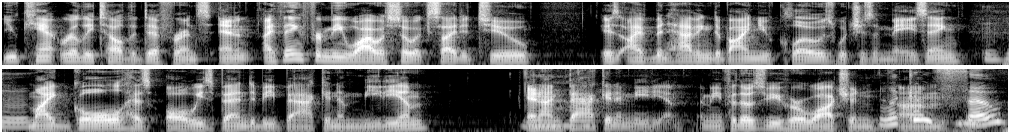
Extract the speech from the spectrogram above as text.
you can't really tell the difference. And I think for me, why I was so excited too is I've been having to buy new clothes, which is amazing. Mm-hmm. My goal has always been to be back in a medium, and I'm back in a medium. I mean, for those of you who are watching, Looking um, so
